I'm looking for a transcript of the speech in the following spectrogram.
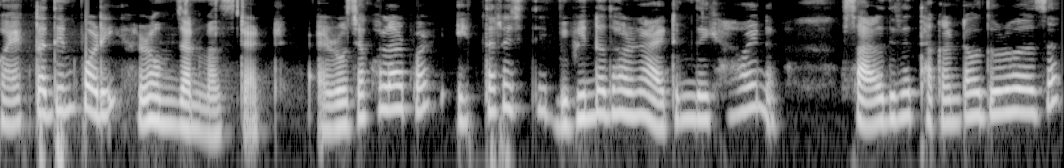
কয়েকটা দিন পরই রমজান মাস স্টার্ট আর রোজা খোলার পর ইফতারে যদি বিভিন্ন ধরনের আইটেম দেখা হয় না, সারাদিনের থাকানটাও দূর হয়ে যায়,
